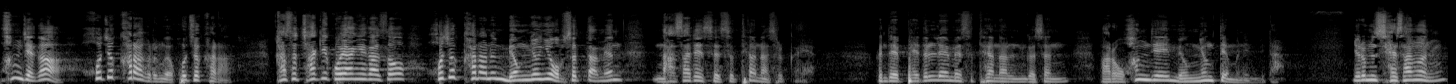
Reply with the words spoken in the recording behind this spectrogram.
황제가 호적하라 그런 거예요. 호적하라. 가서 자기 고향에 가서 호적하라는 명령이 없었다면 나사렛에서 태어났을 거예요. 근데 베들레헴에서 태어나는 것은 바로 황제의 명령 때문입니다. 여러분 세상은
